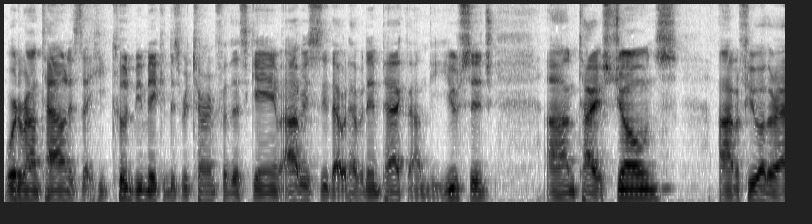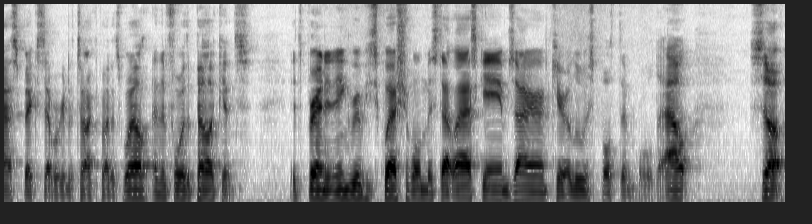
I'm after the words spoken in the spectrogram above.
word around town is that he could be making his return for this game. Obviously, that would have an impact on the usage, on Tyus Jones, on a few other aspects that we're going to talk about as well. And then for the Pelicans, it's Brandon Ingram. He's questionable, missed that last game. Zion, Kira Lewis, both them rolled out. So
